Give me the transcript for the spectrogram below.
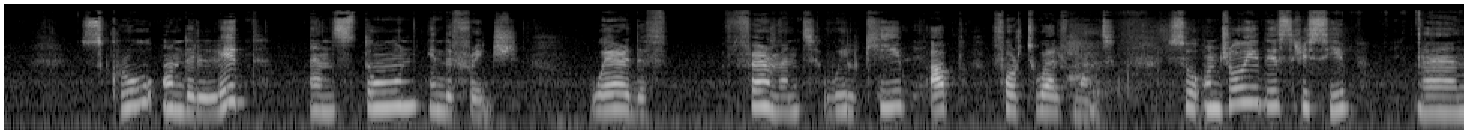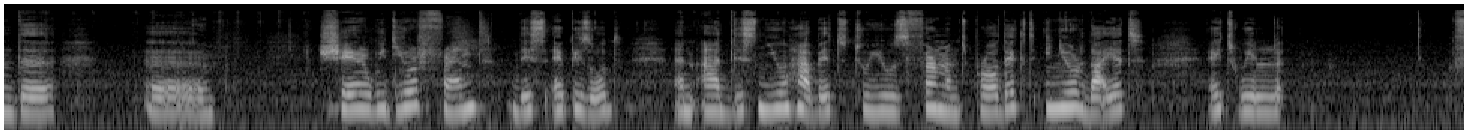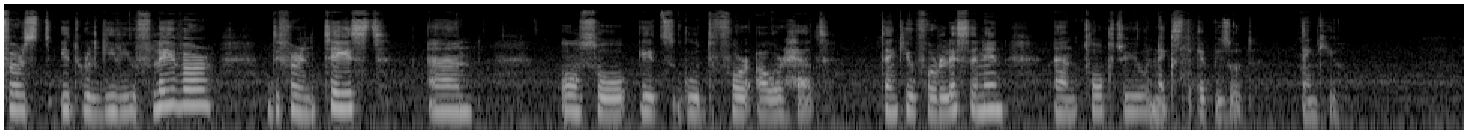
Screw on the lid and stone in the fridge, where the f- ferment will keep up for 12 months. So enjoy this recipe and uh, uh, share with your friend this episode and add this new habit to use ferment product in your diet. It will first it will give you flavor, different taste and also it's good for our health. Thank you for listening and talk to you next episode. Thank you.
